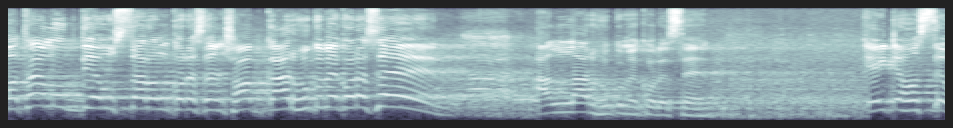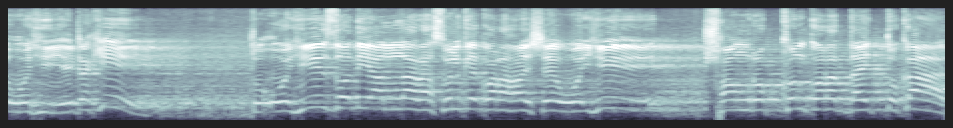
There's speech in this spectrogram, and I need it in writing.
কথা মুখ দিয়ে উচ্চারণ করেছেন, সব কার হুকুমে করেছেন? আল্লাহর হুকুমে করেছেন। এইটা হচ্ছে ওহি। এটা কি? তো ওহি যদি আল্লাহ রাসূলকে করা হয়, সে ওহি সংরক্ষণ করার দায়িত্ব কার?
